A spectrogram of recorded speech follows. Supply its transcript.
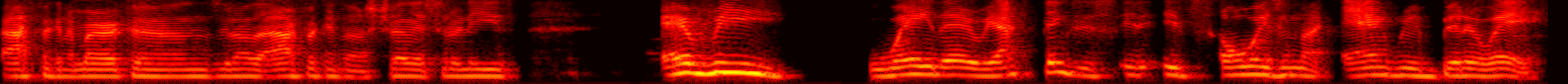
African Americans, you know, the Africans in Australia, Sudanese, every way they react to things is it's always in an angry, bitter way.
